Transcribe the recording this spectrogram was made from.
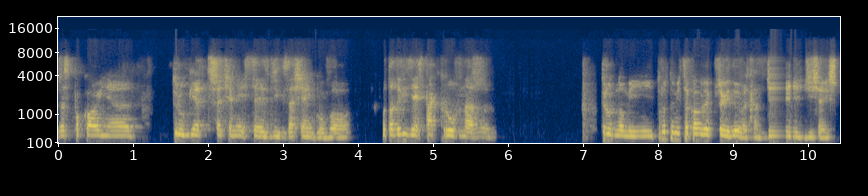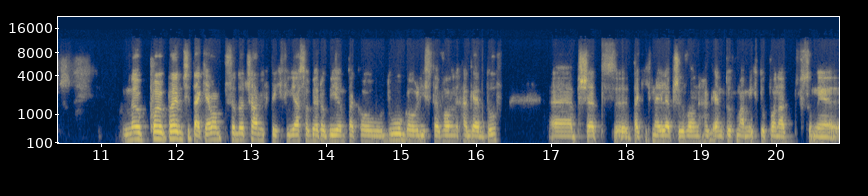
że spokojnie drugie, trzecie miejsce jest w ich zasięgu, bo, bo ta dywizja jest tak równa, że trudno mi, trudno mi cokolwiek przewidywać na dzień dzisiejszy. No powiem Ci tak, ja mam przed oczami w tej chwili, ja sobie robiłem taką długą listę wolnych agentów, przed e, takich najlepszych wolnych agentów, mam ich tu ponad w sumie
